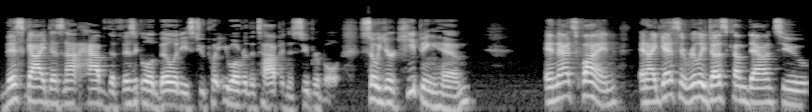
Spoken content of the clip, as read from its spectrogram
this guy does not have the physical abilities to put you over the top in the Super Bowl. So you're keeping him, and that's fine. And I guess it really does come down to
